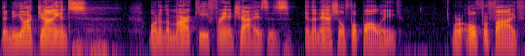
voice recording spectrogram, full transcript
the New York Giants, one of the marquee franchises in the National Football League, were 0 for 5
